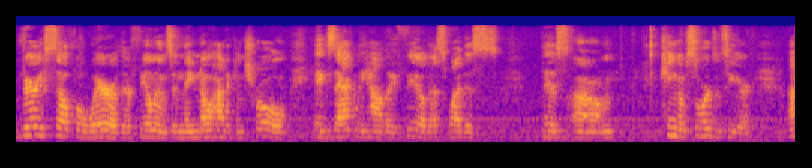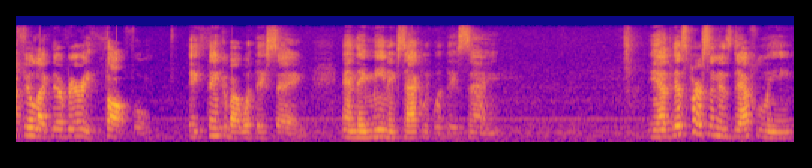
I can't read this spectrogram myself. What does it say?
very self-aware of their feelings and they know how to control exactly how they feel. That's why this this um, King of Swords is here. I feel like they're very thoughtful. They think about what they say and they mean exactly what they say. Yeah, this person is definitely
